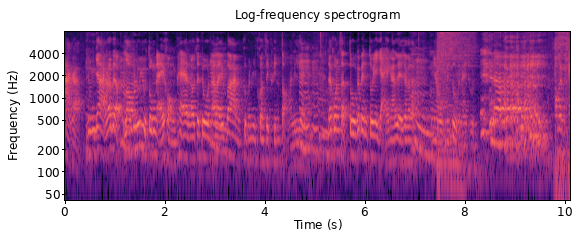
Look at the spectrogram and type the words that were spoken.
ากอะ ยุ่งยากแล้วแบบเราไม่รู้อยู่ตรงไหนของแพนเราจะโดนอะไรบ้างคือมันมีคอนเซควินต่อมาเรื่อยๆแล้วคนศัตรูก็เป็นตัวใหญ่ๆอย่างนั้นเลยใช่ไหมล่ะเนี่ยผมไม่สู้กับนายทุนอ่อนแอ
